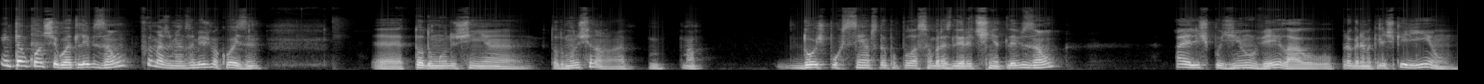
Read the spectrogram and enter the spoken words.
Então, quando chegou a televisão, foi mais ou menos a mesma coisa, né? é, todo mundo tinha. Todo mundo tinha, não. Uma, 2% da população brasileira tinha televisão. Aí eles podiam ver lá o programa que eles queriam.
